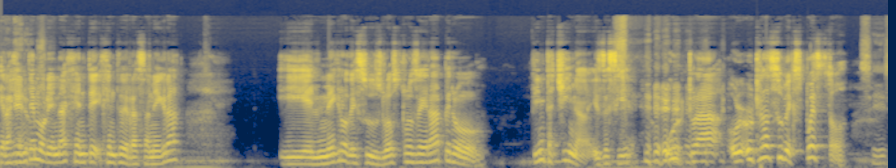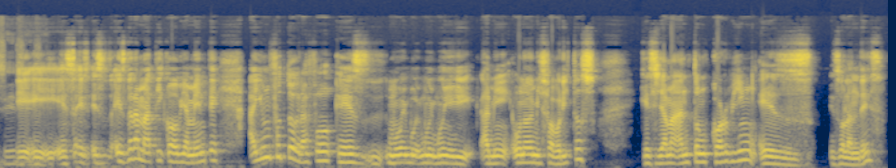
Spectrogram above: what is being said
era gente morena, gente, gente de raza negra, y el negro de sus rostros era, pero tinta china, es decir, ultra, ultra subexpuesto. Sí, sí, es, es, dramático, obviamente. Hay un fotógrafo que es muy, muy, muy, muy, a mí, uno de mis favoritos, que se llama Anton Corbin, es, es holandés.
